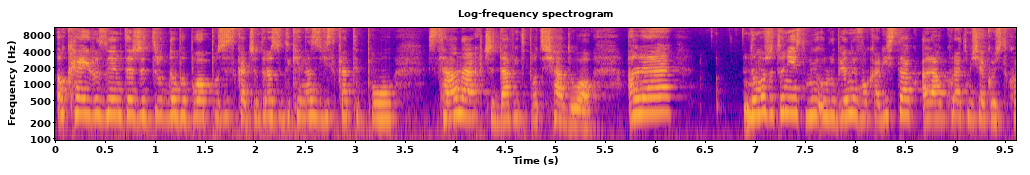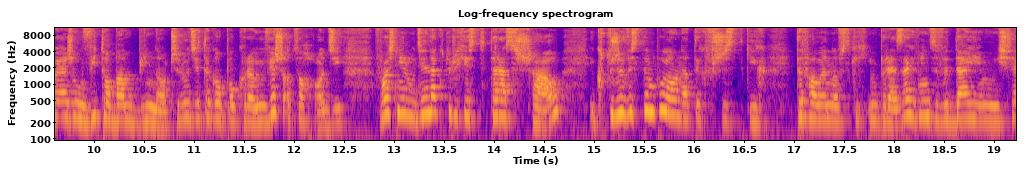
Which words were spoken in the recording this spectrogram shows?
okej, rozumiem też, że trudno by było pozyskać od razu takie nazwiska typu Sanach czy Dawid Podsiadło, ale no może to nie jest mój ulubiony wokalista, ale akurat mi się jakoś skojarzył Vito Bambino, czy ludzie tego pokroju. Wiesz o co chodzi? Właśnie ludzie, na których jest teraz szał i którzy występują na tych wszystkich TVN-owskich imprezach, więc wydaje mi się,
